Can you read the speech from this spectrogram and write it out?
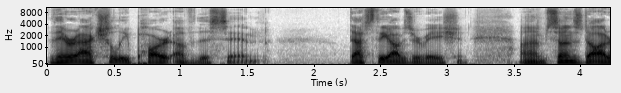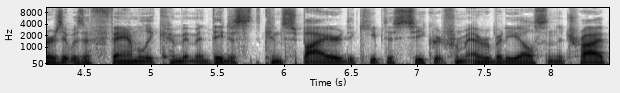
They're actually part of the sin. That's the observation. Um, sons, daughters, it was a family commitment. They just conspired to keep the secret from everybody else in the tribe,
